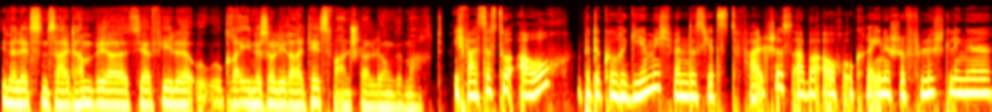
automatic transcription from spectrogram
In der letzten Zeit haben wir sehr viele Ukraine-Solidaritätsveranstaltungen gemacht. Ich weiß, dass du auch, bitte korrigier mich, wenn das jetzt falsch ist, aber auch ukrainische Flüchtlinge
